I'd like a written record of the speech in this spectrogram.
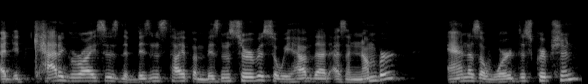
it categorizes the business type and business service. So we have that as a number and as a word description.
